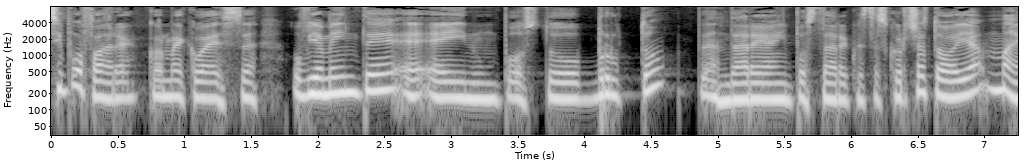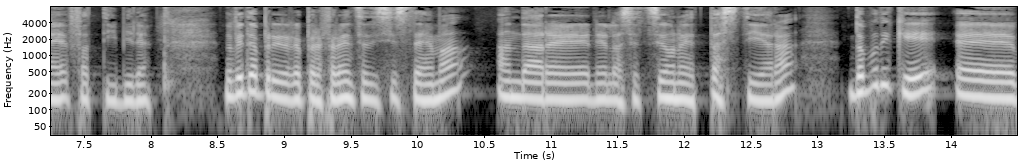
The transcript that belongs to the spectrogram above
si può fare con macOS, ovviamente è, è in un posto brutto andare a impostare questa scorciatoia, ma è fattibile. Dovete aprire preferenze di sistema, andare nella sezione tastiera, dopodiché eh,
